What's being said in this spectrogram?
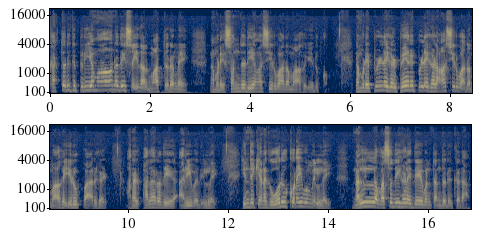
கர்த்தருக்கு பிரியமானதை செய்தால் மாத்திரமே நம்முடைய சந்ததி ஆசீர்வாதமாக இருக்கும். நம்முடைய பிள்ளைகள் பேர பிள்ளைகள் ஆசீர்வாதமாக இருப்பார்கள். ஆனால் பலர் அதை அறிவதில்லை. இன்றைக்கு எனக்கு ஒரு குறைவும் இல்லை. நல்ல வசதிகளை தேவன் தந்திருக்கிறார்.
